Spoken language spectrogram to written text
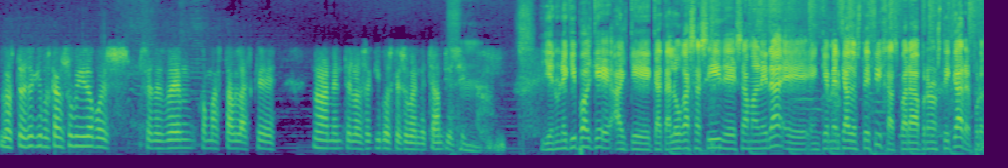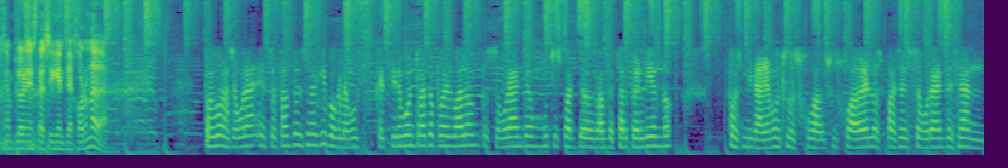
los tres equipos que han subido pues se les ven con más tablas que normalmente los equipos que suben de Champions. Mm. Y en un equipo al que al que catalogas así de esa manera, eh, ¿en qué mercados te fijas para pronosticar, por ejemplo, en esta siguiente jornada? Pues bueno, seguramente Southampton es un equipo que le gusta, que tiene buen trato por el balón, pues seguramente muchos partidos los va a empezar perdiendo. Pues miraremos los jugadores, sus jugadores, los pases seguramente sean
